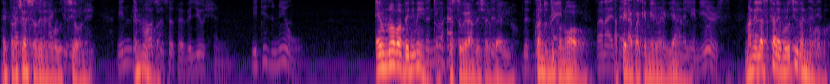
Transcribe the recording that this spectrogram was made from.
nel processo dell'evoluzione, è nuova. È un nuovo avvenimento, questo grande cervello. Quando dico nuovo, appena qualche milione di anni. Ma nella scala evolutiva è nuovo.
